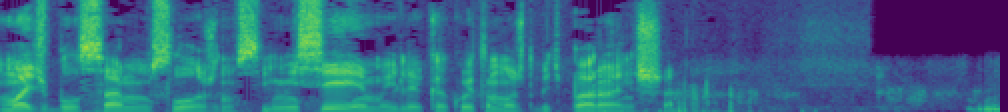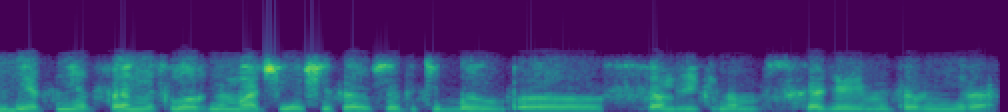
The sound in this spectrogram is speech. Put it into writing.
матч был самым сложным, с Енисеем или какой-то, может быть, пораньше? Нет, нет, самый сложный матч, я считаю, все-таки был э, с Андрикином, с хозяевами турнира.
